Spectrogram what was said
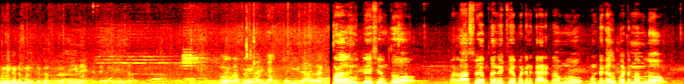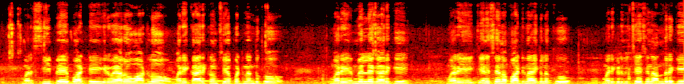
మణికంఠ మణికంఠ ఉద్దేశంతో మరి రాష్ట్ర వ్యాప్తంగా చేపట్టిన కార్యక్రమంలో గుంటకల్ పట్టణంలో మరి సిపిఐ పార్టీ ఇరవై ఆరో వార్డులో మరి కార్యక్రమం చేపట్టినందుకు మరి ఎమ్మెల్యే గారికి మరి జనసేన పార్టీ నాయకులకు మరి ఇక్కడ విచ్చేసిన అందరికీ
